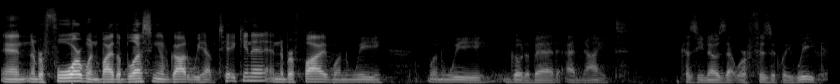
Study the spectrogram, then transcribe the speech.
And number four, when by the blessing of God we have taken it. And number five, when we when we go to bed at night because he knows that we're physically weak.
